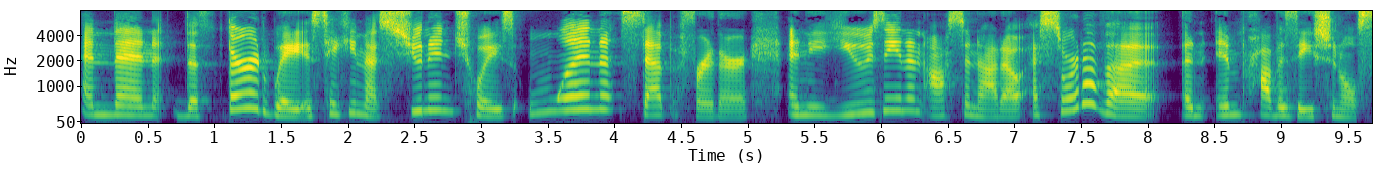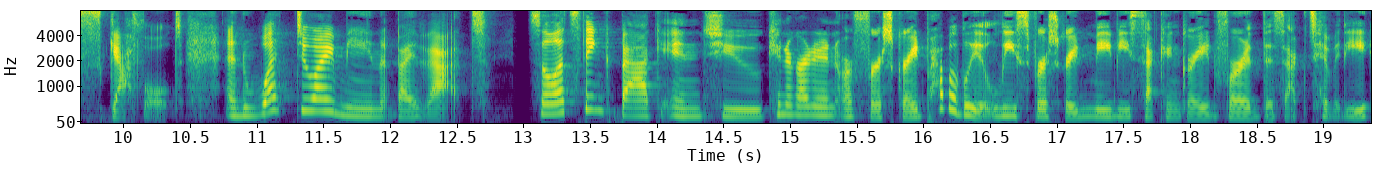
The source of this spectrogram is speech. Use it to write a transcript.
And then the third way is taking that student choice one step further and using an ostinato as sort of a an improvisational scaffold. And what do I mean by that? So let's think back into kindergarten or first grade, probably at least first grade, maybe second grade for this activity.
